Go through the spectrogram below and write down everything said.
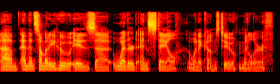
um, and then somebody who is uh, weathered and stale when it comes to Middle Earth.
